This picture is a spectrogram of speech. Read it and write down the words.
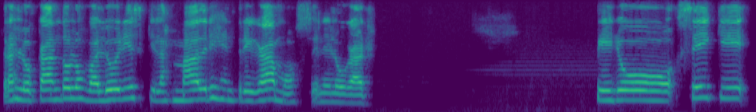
traslocando los valores que las madres entregamos en el hogar. Pero sé que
